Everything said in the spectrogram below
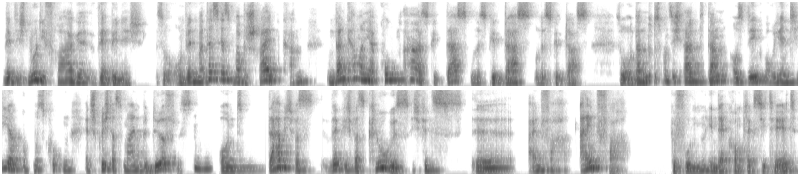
wirklich nur die Frage, wer bin ich? So, und wenn man das erstmal beschreiben kann, und dann kann man ja gucken, ah, es gibt das und es gibt das und es gibt das. So, und dann muss man sich halt dann aus dem orientieren und muss gucken, entspricht das meinen Bedürfnissen? Mhm. Und da habe ich was, wirklich was Kluges. Ich finde es äh, einfach, einfach gefunden in der Komplexität.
